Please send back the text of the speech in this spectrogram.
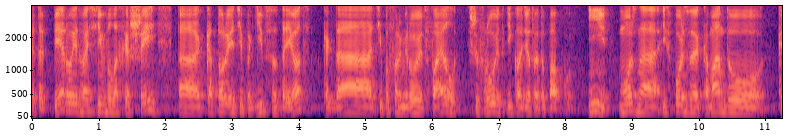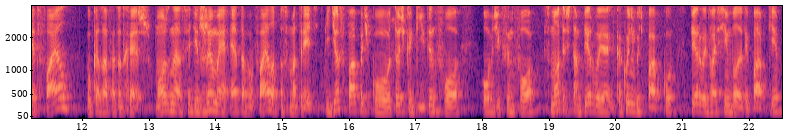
это первые два символа хэшей, э, которые типа гид создает, когда типа формирует файл, шифрует и кладет в эту папку. И можно, используя команду getFile, указав этот хэш, можно содержимое этого файла посмотреть. Идешь в папочку .git info, objects info, смотришь там первые, какую-нибудь папку, первые два символа этой папки,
